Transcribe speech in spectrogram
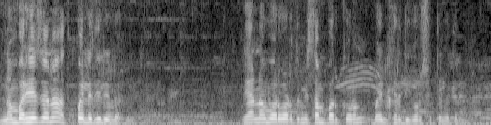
नंबर हेच आहे ना पहिले दिलेला. या नंबरवर तुम्ही संपर्क करून बैल खरेदी करू शकता मित्रांनो.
